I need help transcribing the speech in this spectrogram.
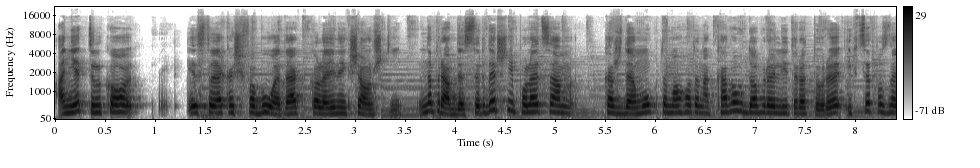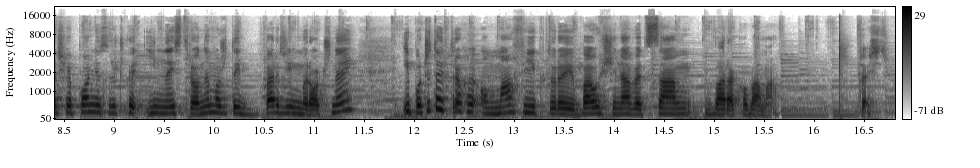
a nie tylko jest to jakaś fabuła, tak? Kolejnej książki. Naprawdę, serdecznie polecam każdemu, kto ma ochotę na kawał dobrej literatury i chce poznać Japonię z troszeczkę innej strony, może tej bardziej mrocznej i poczytać trochę o mafii, której bał się nawet sam Barack Obama. Cześć!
